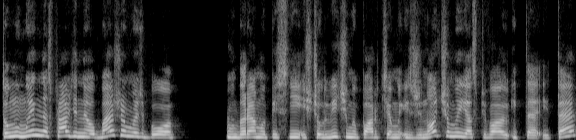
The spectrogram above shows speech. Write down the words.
Тому ми насправді не обмежуємось, бо. Беремо пісні із чоловічими партіями, і з жіночими. Я співаю і те, і те,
